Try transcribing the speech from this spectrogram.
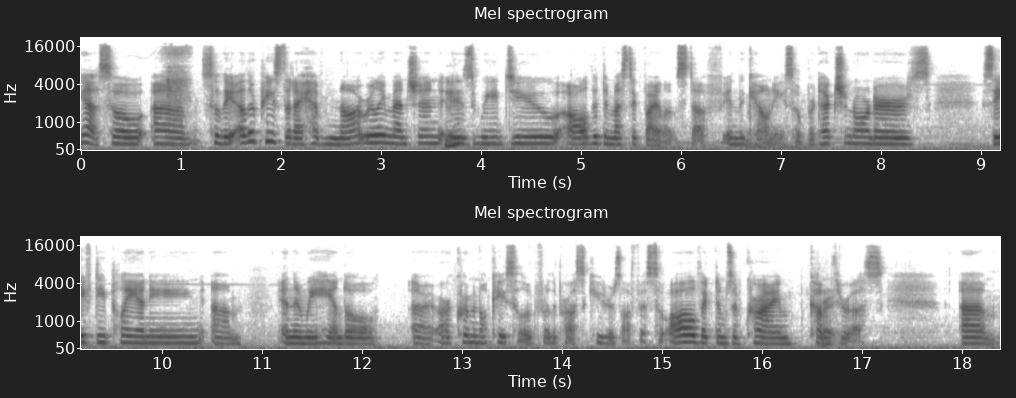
Yeah, so um, so the other piece that I have not really mentioned Mhm. is we do all the domestic violence stuff in the county. So protection orders, safety planning, um, and then we handle uh, our criminal caseload for the prosecutor's office. So all victims of crime come Right. through us, um,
